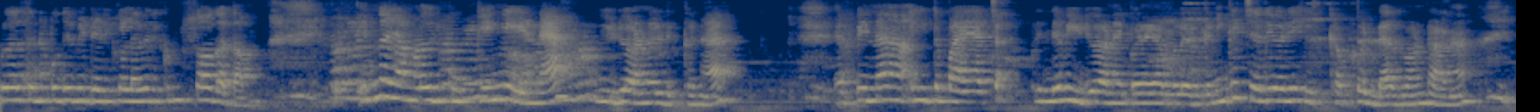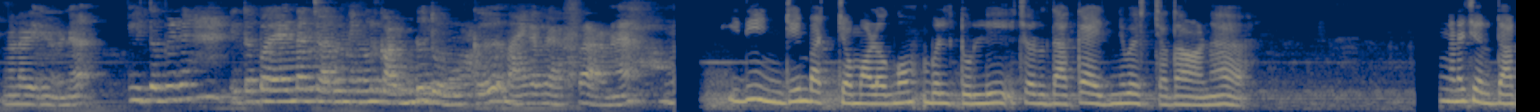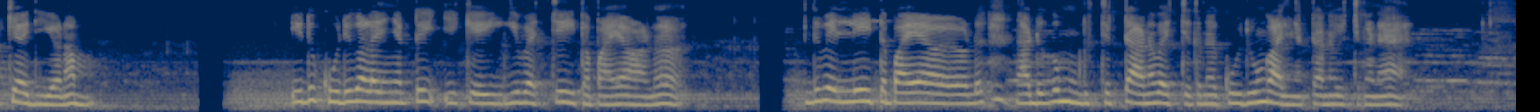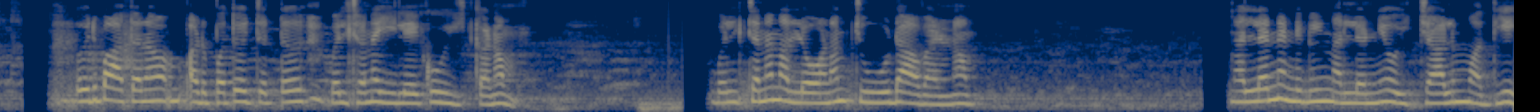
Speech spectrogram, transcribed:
ബ്ലേഴ്സിന്റെ പുതിയ വീഡിയോയിലേക്ക് എല്ലാവർക്കും സ്വാഗതം. ഇന്ന് ഞങ്ങൾ ഒരു കുക്കിംഗ് ചെയ്യുന്ന വീഡിയോ ആണ് എടുക്കുന്നത് പിന്നെ ഈത്തപ്പഴത്തിന്റെ വീഡിയോ ആണ് ഇപ്പോൾ നമ്മൾ എടുക്കുന്നത് എനിക്ക് ചെറിയൊരു ഹിക്കപ്പ് ഉണ്ട് അതുകൊണ്ടാണ് ഇങ്ങനെ ചെയ്യുന്നത് ഈത്തപ്പഴ ഈത്തപ്പഴന്റെ അച്ചാറ് നിങ്ങൾ കണ്ടു നോക്ക്. ഭയങ്കര രസമാണ് ഇത് ഇഞ്ചിയും പച്ചമുളകും വെളുത്തുള്ളി ചെറുതാക്കി അരിഞ്ഞ് വെച്ചതാണ്. ഇങ്ങനെ ചെറുതാക്കി അരിയണം. ഇത് കുരു കളഞ്ഞിട്ട് ഈ കേക്ക് വെച്ച ഈത്തപ്പഴമാണ് ഇത് വലിയ ഈത്തപ്പഴ ആയതുകൊണ്ട് നടുക്ക് മുറിച്ചിട്ടാണ് വെച്ചിരിക്കുന്നത് കുരുവും കളഞ്ഞിട്ടാണ് വെച്ചിരിക്കണേ ഒരു പാത്രം അടുപ്പത്ത് വെച്ചിട്ട് വെളിച്ചെണ്ണയിലേക്ക് ഒഴിക്കണം. വെളിച്ചെണ്ണ നല്ലോണം ചൂടാവണം. നല്ലെണ്ണ ഉണ്ടെങ്കിൽ നല്ലെണ്ണ ഒഴിച്ചാലും മതി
